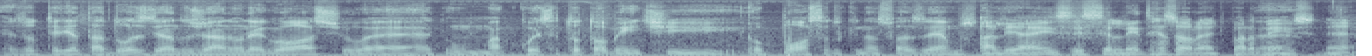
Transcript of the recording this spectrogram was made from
A Esoteria está há 12 anos já no negócio, é uma coisa totalmente oposta do que nós fazemos. Aliás, excelente restaurante, parabéns. É. É.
